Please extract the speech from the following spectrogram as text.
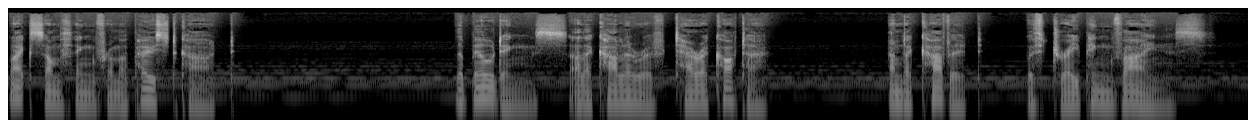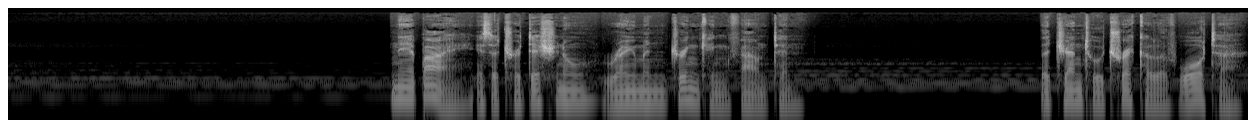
like something from a postcard. The buildings are the colour of terracotta and are covered with draping vines. Nearby is a traditional Roman drinking fountain. The gentle trickle of water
